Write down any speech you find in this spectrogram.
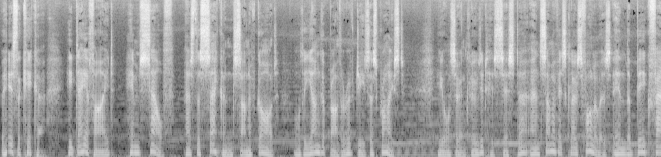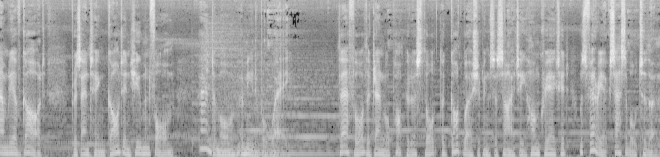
But here's the kicker he deified himself as the second Son of God, or the younger brother of Jesus Christ. He also included his sister and some of his close followers in the big family of God, presenting God in human form and a more amenable way. Therefore, the general populace thought the God worshipping society Hong created was very accessible to them.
